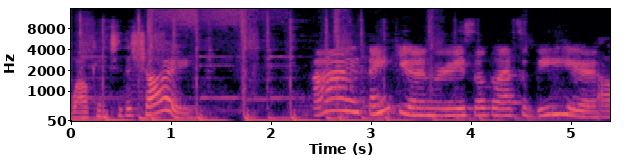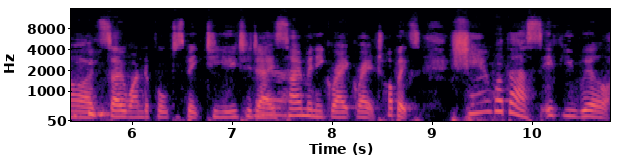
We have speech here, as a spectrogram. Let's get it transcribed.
Welcome to the show. Hi, thank you, Anne Marie. So glad to be here. Oh, it's so wonderful to speak to you today. Yeah. So many great, great topics. Share with us, if you will,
